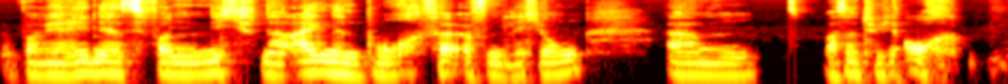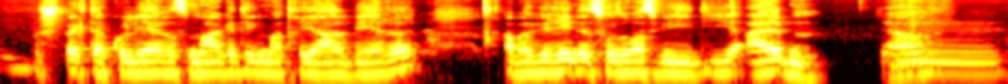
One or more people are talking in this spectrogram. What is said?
weil wir reden jetzt von nicht einer eigenen Buchveröffentlichung, ähm, was natürlich auch spektakuläres Marketingmaterial wäre, aber wir reden jetzt von sowas wie die Alben, ja, Mhm.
